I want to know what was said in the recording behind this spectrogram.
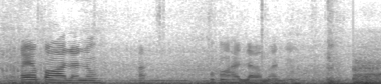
Ano kaya ang pangalan ng ah, mga niya?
